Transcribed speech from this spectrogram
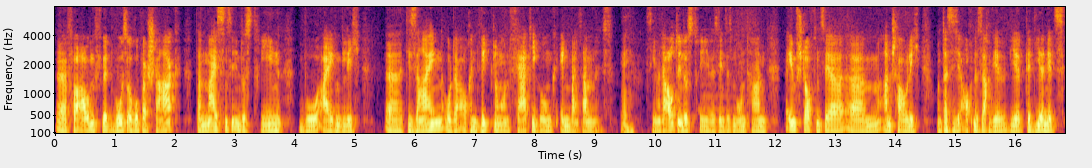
äh, vor Augen führt, wo ist Europa stark, dann meistens in Industrien, wo eigentlich äh, Design oder auch Entwicklung und Fertigung eng beisammen ist. Mhm. Sehen wir in der Autoindustrie, wir sehen es momentan bei Impfstoffen sehr ähm, anschaulich. Und das ist ja auch eine Sache. Wir, wir plädieren jetzt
